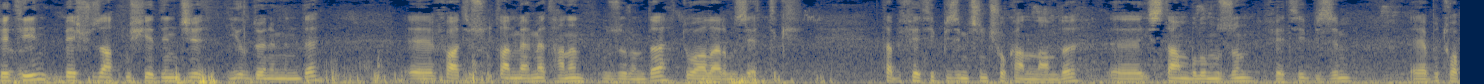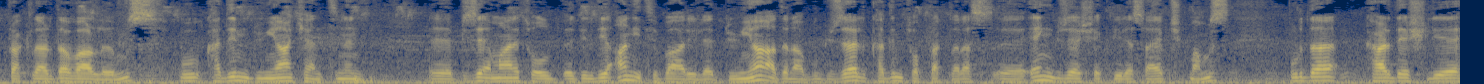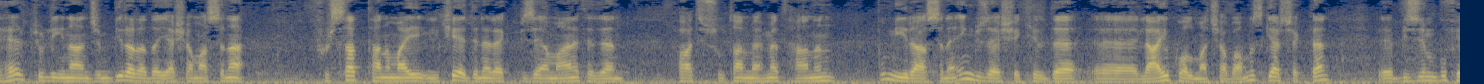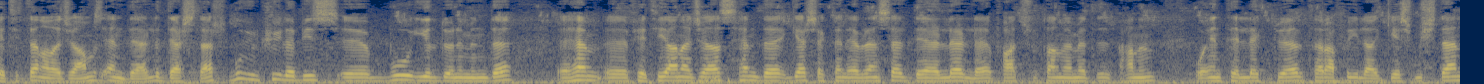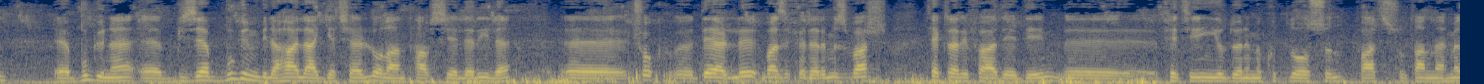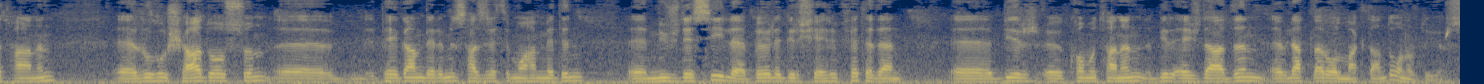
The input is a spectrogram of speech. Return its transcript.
Fetih'in 567. yıl dönümünde e, Fatih Sultan Mehmet Han'ın huzurunda dualarımızı ettik. Tabii fetih bizim için çok anlamlı. E, İstanbul'umuzun fethi bizim e, bu topraklarda varlığımız, bu kadim dünya kentinin bize emanet edildiği an itibariyle dünya adına bu güzel kadim topraklara e, en güzel şekliyle sahip çıkmamız, burada kardeşliğe, her türlü inancın bir arada yaşamasına fırsat tanımayı ilke edinerek bize emanet eden Fatih Sultan Mehmet Han'ın bu mirasına en güzel şekilde e, layık olma çabamız gerçekten e, bizim bu fetihten alacağımız en değerli dersler. Bu ülküyle biz e, bu yıl dönümünde e, hem e, Fethi'yi anacağız hem de gerçekten evrensel değerlerle Fatih Sultan Mehmet Han'ın o entelektüel tarafıyla geçmişten e, bugüne e, bize bugün bile hala geçerli olan tavsiyeleriyle e, çok e, değerli vazifelerimiz var. Tekrar ifade edeyim, Fetih'in yıl dönümü kutlu olsun. Fatih Sultan Mehmet Han'ın e, ruhu şad olsun. E, Peygamberimiz Hazreti Muhammed'in e, müjdesiyle böyle bir şehri fetheden e, bir e, komutanın, bir ecdadın evlatları olmaktan da onur duyuyoruz.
